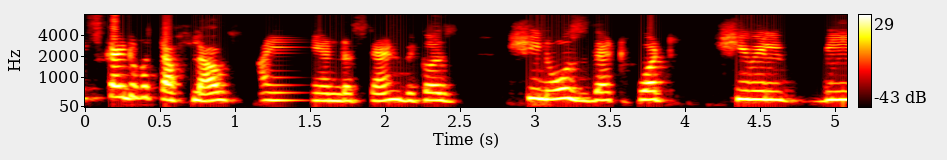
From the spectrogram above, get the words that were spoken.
it's kind of a tough love i understand because she knows that what she will be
